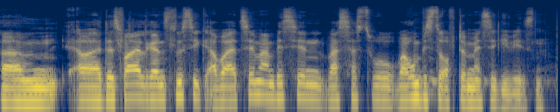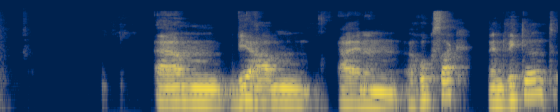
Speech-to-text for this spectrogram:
ähm, aber das war ganz lustig. Aber erzähl mal ein bisschen, was hast du, warum bist du auf der Messe gewesen? Ähm, wir haben einen Rucksack entwickelt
